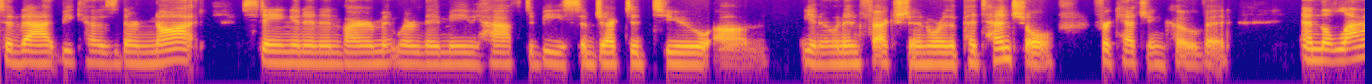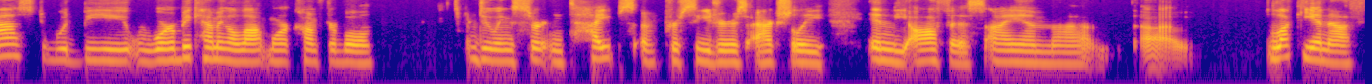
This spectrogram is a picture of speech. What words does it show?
to that because they're not staying in an environment where they may have to be subjected to, um, you know, an infection or the potential for catching COVID. And the last would be we're becoming a lot more comfortable doing certain types of procedures actually in the office. I am uh, uh, lucky enough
